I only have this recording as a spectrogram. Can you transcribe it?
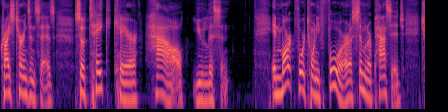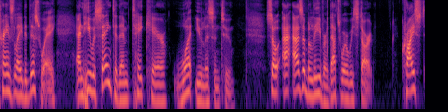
Christ turns and says, So take care how you listen. In Mark 4:24, a similar passage translated this way, and he was saying to them, take care what you listen to. So a- as a believer, that's where we start. Christ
